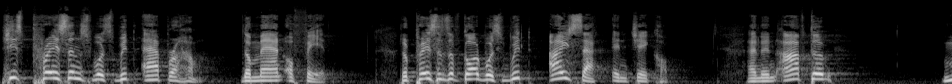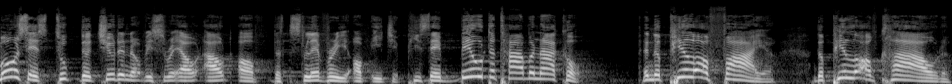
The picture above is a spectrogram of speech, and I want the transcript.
His presence was with Abraham, the man of faith. The presence of God was with Isaac and Jacob. And then after Moses took the children of Israel out of the slavery of Egypt, he said, build the tabernacle and the pillar of fire, the pillar of cloud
